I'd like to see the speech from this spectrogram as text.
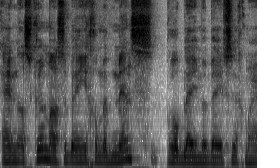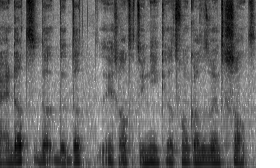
En als Scrum Master ben je gewoon met mensproblemen bezig, zeg maar. En dat, dat, dat, dat is altijd uniek. Dat vond ik altijd wel interessant.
